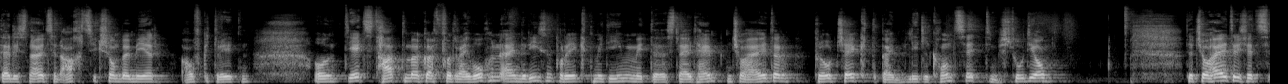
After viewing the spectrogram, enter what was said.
der ist 1980 schon bei mir aufgetreten. Und jetzt hatten wir vor drei Wochen ein Riesenprojekt mit ihm, mit der Slide Hampton Joe Heider Project beim Little Concert im Studio. Der Joe Heider ist jetzt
